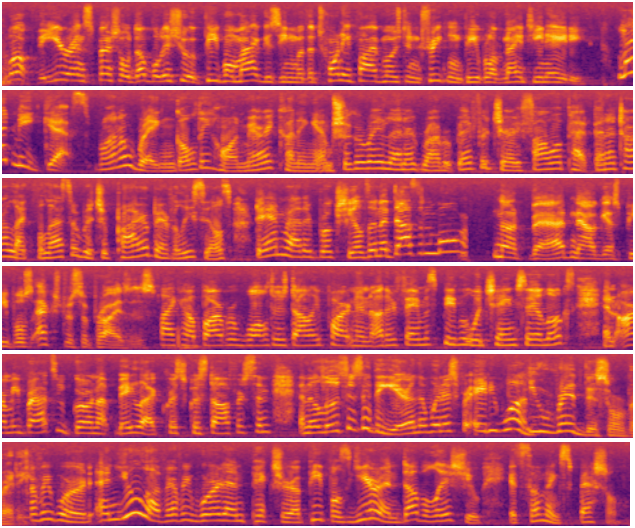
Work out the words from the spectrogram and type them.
Look, the year-end special double issue of People magazine with the 25 most intriguing people of 1980. Let me guess. Ronald Reagan, Goldie Hawn, Mary Cunningham, Sugar Ray Leonard, Robert Redford, Jerry Falwell, Pat Benatar, Lech Walesa, Richard Pryor, Beverly Sills, Dan Rather, Brooke Shields, and a dozen more. Not bad. Now guess people's extra surprises. Like how Barbara Walters, Dolly Parton, and other famous people would change their looks, and army brats who've grown up big like Kris Kristofferson, and the losers of the year and the winners for 81. You read this already. Every word, and you love every word and picture of People's year-end double issue. It's something special.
